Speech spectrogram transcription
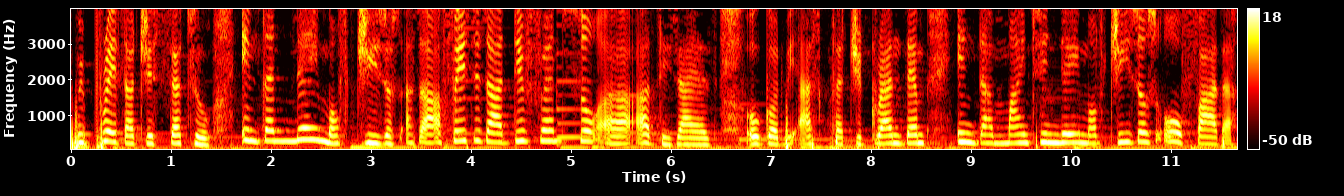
we pray that you settle. In the name of Jesus, as our faces are different, so are our desires. Oh God, we ask that you grant them in the mighty name of Jesus. Oh Father,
